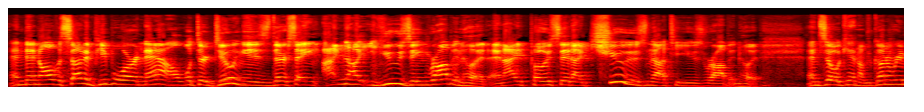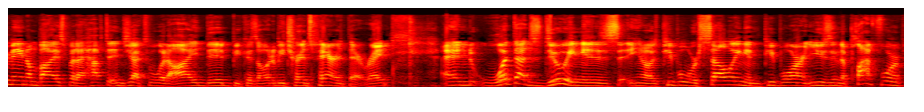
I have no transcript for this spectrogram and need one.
And then all of a sudden people are now, what they're doing is they're saying, I'm not using Robinhood. And I posted, I choose not to use Robinhood. And so again, I'm gonna remain unbiased, but I have to inject what I did because I wanna be transparent there, right? And what that's doing is, you know, as people were selling and people aren't using the platform,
